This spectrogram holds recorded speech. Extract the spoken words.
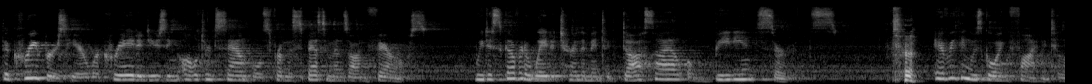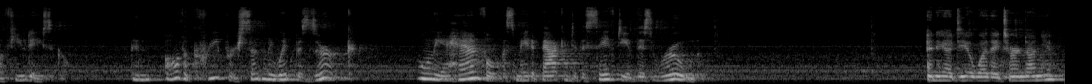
The creepers here were created using altered samples from the specimens on Feros. We discovered a way to turn them into docile, obedient servants. Everything was going fine until a few days ago. Then all the creepers suddenly went berserk. Only a handful of us made it back into the safety of this room. Any idea why they turned on you?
